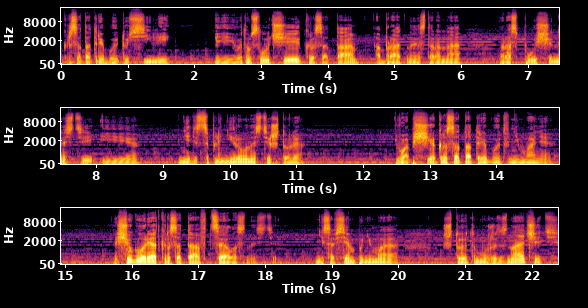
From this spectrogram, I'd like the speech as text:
красота требует усилий. И в этом случае красота — обратная сторона распущенности и недисциплинированности, что ли. Вообще красота требует внимания. Еще говорят, красота в целостности. Не совсем понимаю, что это может значить,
